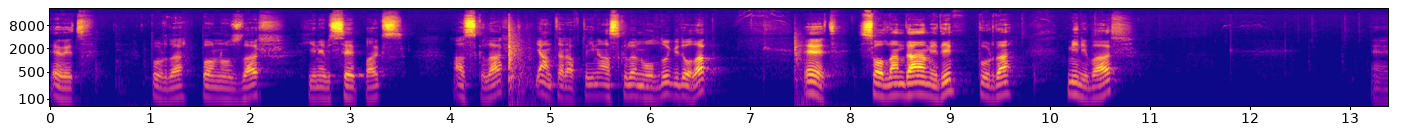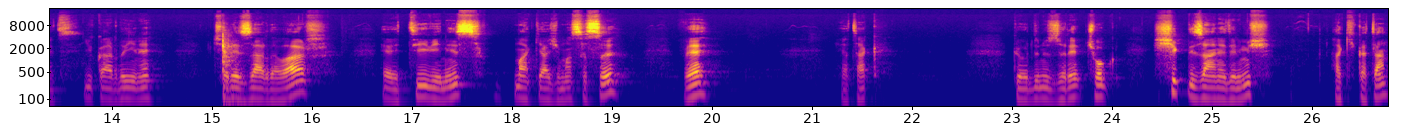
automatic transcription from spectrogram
Evet. Burada bornozlar. Yine bir set box. Askılar. Yan tarafta yine askıların olduğu bir dolap. Evet. Soldan devam edeyim. Burada mini bar. Evet. Yukarıda yine çerezler de var. Evet. TV'niz, makyaj masası ve yatak. Gördüğünüz üzere çok şık dizayn edilmiş. Hakikaten.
